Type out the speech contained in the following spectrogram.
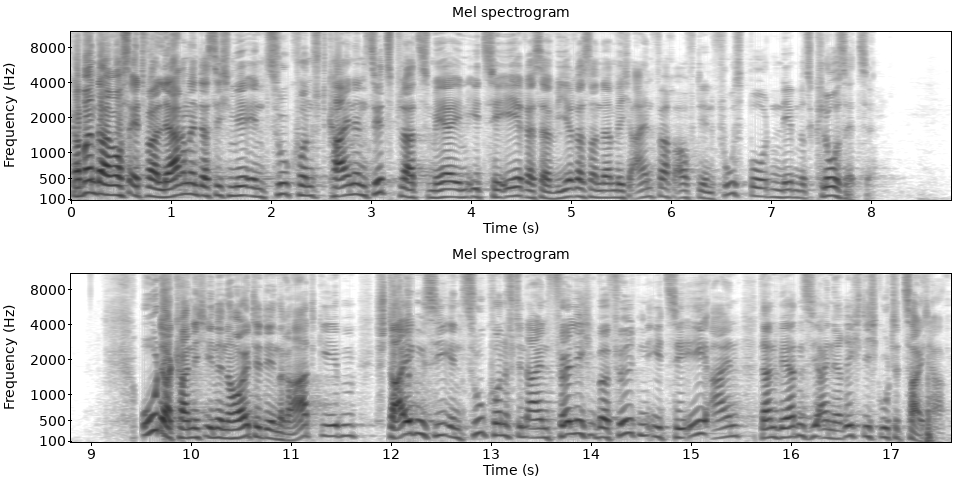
Kann man daraus etwa lernen, dass ich mir in Zukunft keinen Sitzplatz mehr im ICE reserviere, sondern mich einfach auf den Fußboden neben das Klo setze? Oder kann ich Ihnen heute den Rat geben, steigen Sie in Zukunft in einen völlig überfüllten ICE ein, dann werden Sie eine richtig gute Zeit haben.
